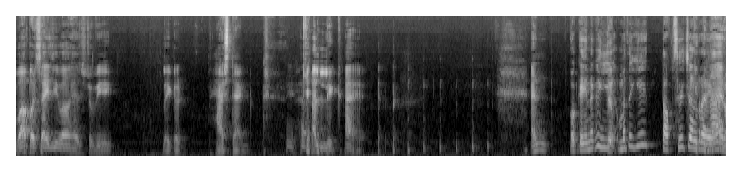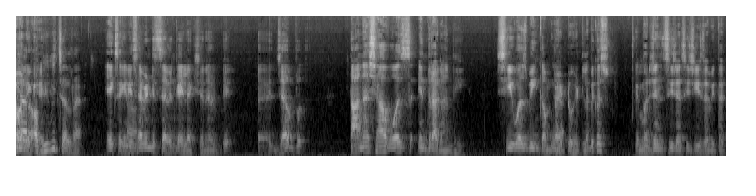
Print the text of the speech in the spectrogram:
वाह परसाई जी वाह has to be like a hashtag क्या लिखा है? एंड और कहीं ना कहीं ये मतलब ये तब से चल रहा है यार, है। अभी भी चल रहा है। एक सेकंड ये 77 का इलेक्शन है। जब तानाशाह was Indira Gandhi she was being compared to Hitler because emergency जैसी चीज़ अभी तक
